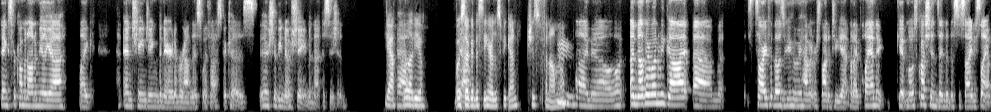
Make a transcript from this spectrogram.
thanks for coming on, Amelia. Like and changing the narrative around this with us because there should be no shame in that decision. Yeah, yeah. I love you. It was yeah. so good to see her this weekend. She's phenomenal. I know. Another one we got um sorry for those of you who we haven't responded to yet, but I plan to get most questions into the Society Slam.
